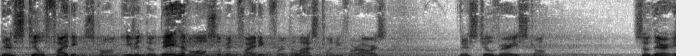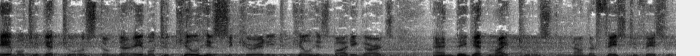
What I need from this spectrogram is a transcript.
they're still fighting strong. Even though they have also been fighting for the last 24 hours, they're still very strong. So they're able to get to Rustum, they're able to kill his security, to kill his bodyguards, and they get right to Rustum. Now they're face to face with,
